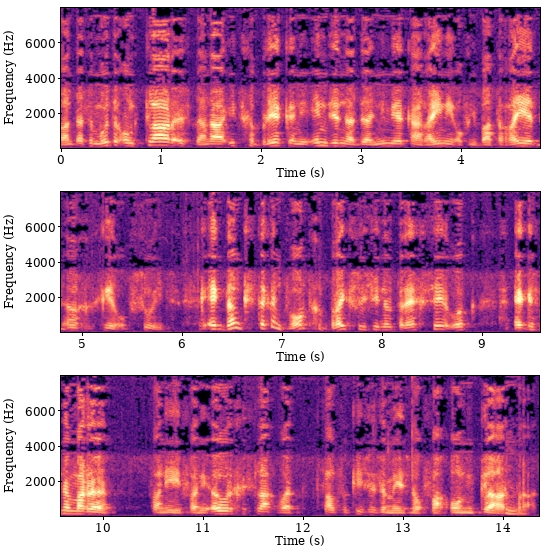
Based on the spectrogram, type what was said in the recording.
want as 'n motor onklaar is, dan daar iets gebreek in die engine dat hy nie meer kan ry nie of die battery het ingegee of so iets. Ek, ek dink stukkend word gebruik soos jy nou reg sê ook. Ek is nou maar 'n van die van die ouer geslag wat sal verkies as 'n mens nog van onklaar hmm. praat.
